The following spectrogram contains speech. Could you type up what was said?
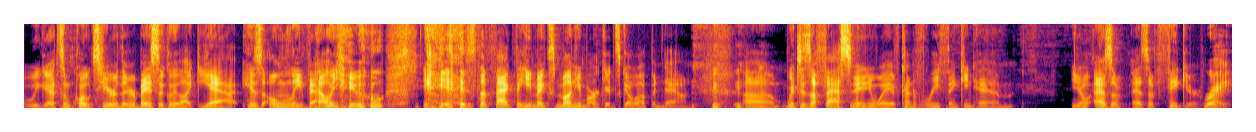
we got some quotes here that are basically like, yeah, his only value is the fact that he makes money markets go up and down, um, which is a fascinating way of kind of rethinking him, you know, as a as a figure. Right.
